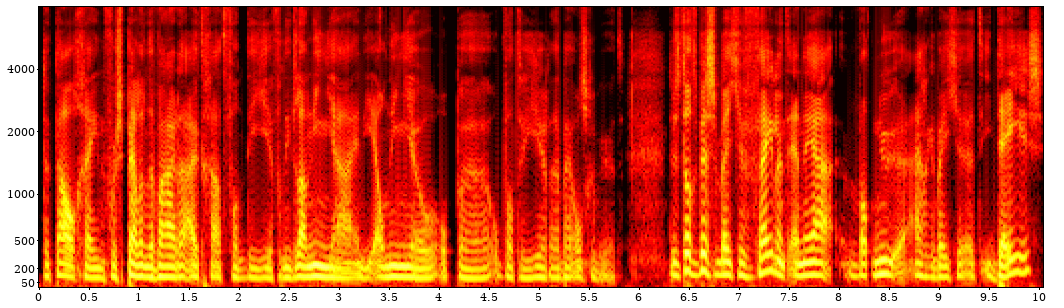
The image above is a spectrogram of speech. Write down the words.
totaal geen voorspellende waarde uitgaat van die, van die La Nina en die El Nino op, op wat er hier bij ons gebeurt. Dus dat is best een beetje vervelend. En nou ja, wat nu eigenlijk een beetje het idee is,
